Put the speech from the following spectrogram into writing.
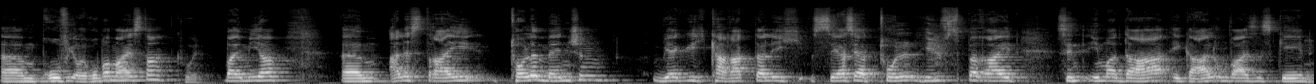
ähm, Profi-Europameister Cool. bei mir. Ähm, alles drei tolle Menschen, wirklich charakterlich sehr, sehr toll, hilfsbereit, sind immer da, egal um was es geht.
